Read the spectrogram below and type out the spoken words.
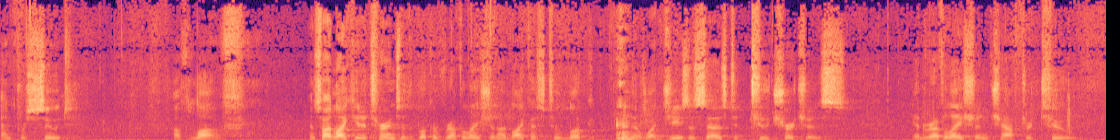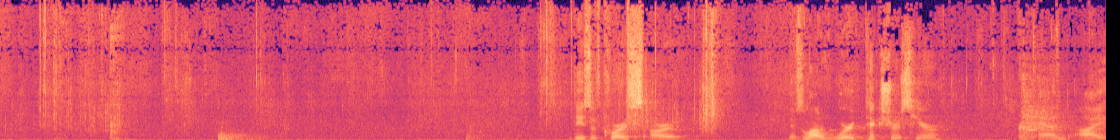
and pursuit of love. And so I'd like you to turn to the book of Revelation. I'd like us to look at what Jesus says to two churches in Revelation chapter 2. These, of course, are, there's a lot of word pictures here. And I,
